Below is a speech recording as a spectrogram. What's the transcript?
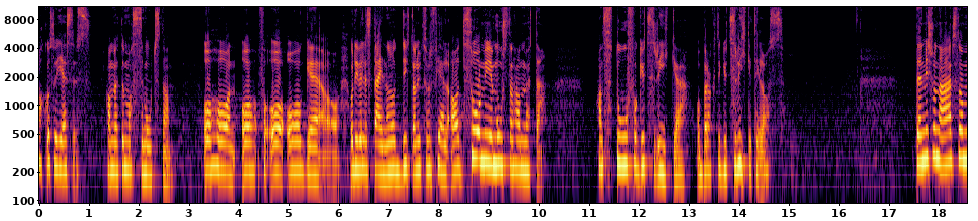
Akkurat som Jesus. Han møtte masse motstand og hån, og, og, og, og, de ville steine han og dytte han utfor fjellet. Så mye motstand han møtte. Han sto for Guds rike og brakte Guds rike til oss. Det er en misjonær som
